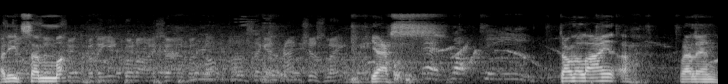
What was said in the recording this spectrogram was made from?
I need some. for the equaliser, but not passing it anxiously. Yes. Down the line. Ah, well in.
